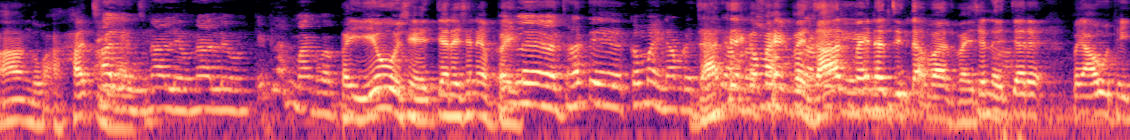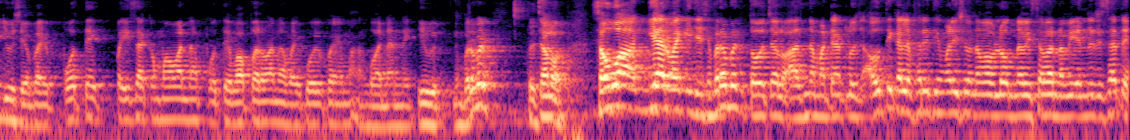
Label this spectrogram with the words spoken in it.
માંગવા સાચી આ લેવું ના લેવું ના લેવું કેટલાક માંગવા. ભાઈ એવું છે અત્યારે છે ને ભાઈ એટલે જાતે કમાઈને આપણે જાતે કમાઈને ભાઈ જાત. મહેનત જિંદાબાદ ભાઈ. છે ને અત્યારે ભાઈ આવું થઈ ગયું છે ભાઈ. પોતે પૈસા કમાવાના પોતે વાપરવાના ભાઈ કોઈ પણ માંગવાના નહીં. એવી રીતનું બરાબર? તો ચાલો સવા અગિયાર વાગી જશે બરાબર? તો ચાલો આજના માટે આટલું જ. આવતીકાલે ફરીથી મળીશું નવા બ્લોગ નવી સવાર નવી એનર્જી સાથે.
